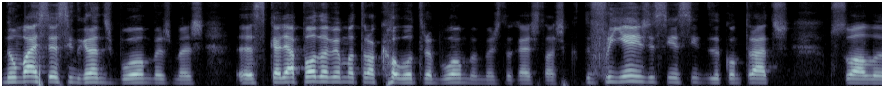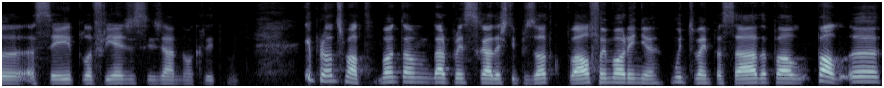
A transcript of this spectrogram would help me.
não vai ser assim de grandes bombas, mas uh, se calhar pode haver uma troca ou outra bomba, mas de resto acho que de frienge, assim, assim, de contratos pessoal uh, a sair pela frienge, assim, já não acredito muito. E pronto, malta. Bom, então dar para encerrar este episódio com o Paulo. Foi uma horinha muito bem passada. Paulo, Paulo uh,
